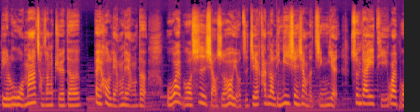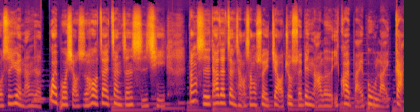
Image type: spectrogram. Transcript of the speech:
比如我妈常常觉得背后凉凉的，我外婆是小时候有直接看到灵异现象的经验。顺带一提，外婆是越南人，外婆小时候在战争时期，当时她在战场上睡觉，就随便拿了一块白布来盖。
